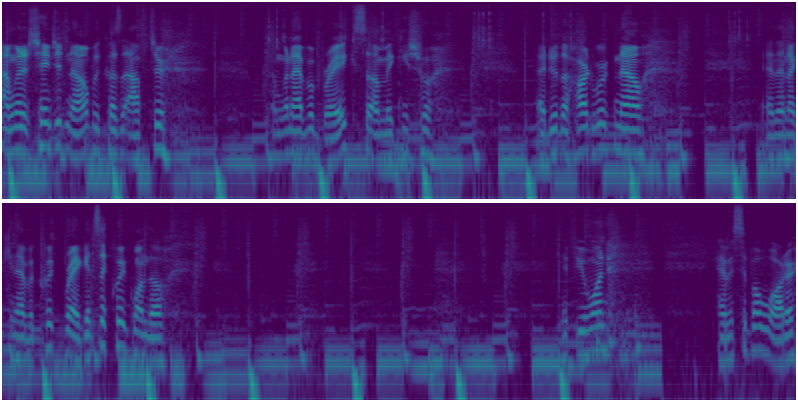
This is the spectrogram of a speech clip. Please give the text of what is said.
I'm gonna change it now because after I'm gonna have a break, so I'm making sure I do the hard work now and then I can have a quick break. It's a quick one though. If you want, have a sip of water.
